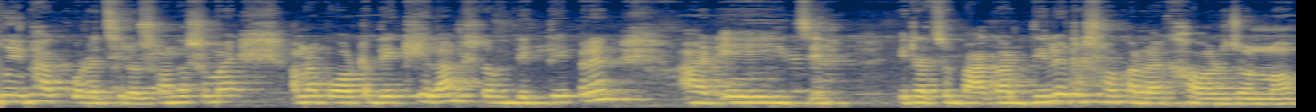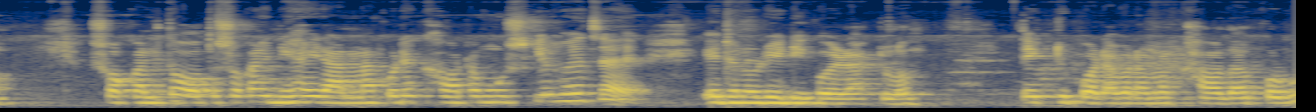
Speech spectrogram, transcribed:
দুই ভাগ করেছিল। সন্ধ্যার সময় আমরা পরোটা দিয়ে খেলাম, সেটা তো দেখতেই পেলেন। আর এই যে, এটা হচ্ছে বাগার দিল, এটা সকালে খাওয়ার জন্য। সকালে তো অত সকালে নিহাই রান্না করে খাওয়াটা মুশকিল হয়ে যায়, এই জন্য রেডি করে রাখল। তো একটু পরে আবার আমরা খাওয়া দাওয়া করব।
